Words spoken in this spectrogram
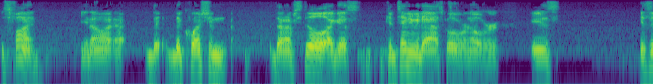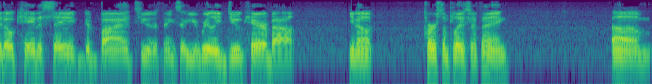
is fine. You know, I, the the question that I'm still, I guess, continuing to ask over and over is: Is it okay to say goodbye to the things that you really do care about? You know, person, place, or thing, um,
